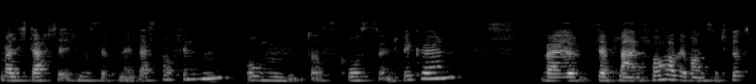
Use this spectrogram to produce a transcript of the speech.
weil ich dachte, ich muss jetzt einen Investor finden, um das groß zu entwickeln weil der Plan vorher, wir waren zu dritt,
